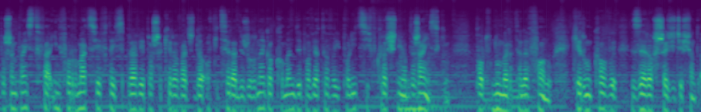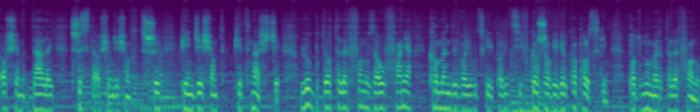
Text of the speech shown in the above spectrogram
Proszę Państwa, informacje w tej sprawie proszę kierować do oficera dyżurnego Komendy Powiatowej Policji w Krośnie Odrzańskim pod numer telefonu. Kierunkowy 068 dalej 383 50 15 lub do telefonu zaufania Komendy Wojewódzkiej Policji w Gorzowie Wielkopolskim. Pod numer telefonu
